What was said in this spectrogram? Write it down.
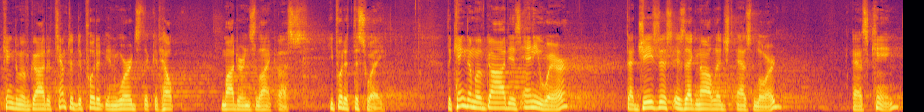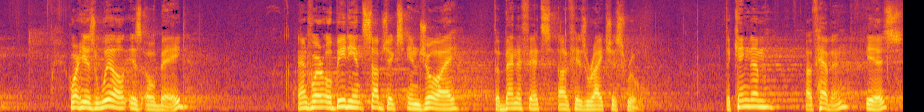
kingdom of God, attempted to put it in words that could help moderns like us. He put it this way The kingdom of God is anywhere that Jesus is acknowledged as Lord, as King, where his will is obeyed, and where obedient subjects enjoy the benefits of his righteous rule. The kingdom of heaven is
